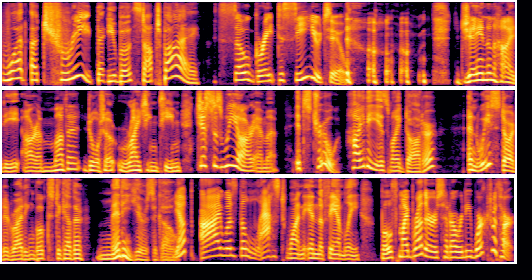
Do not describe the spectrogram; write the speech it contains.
What a treat that you both stopped by. It's so great to see you two. Jane and Heidi are a mother daughter writing team, just as we are, Emma. It's true. Heidi is my daughter, and we started writing books together many years ago. yep, I was the last one in the family. Both my brothers had already worked with her.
